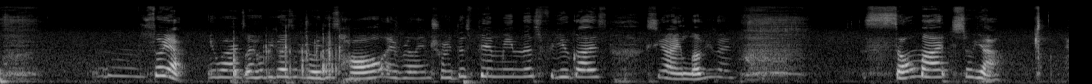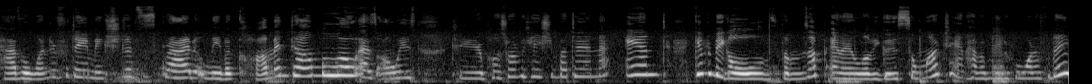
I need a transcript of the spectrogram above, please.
Mm, so, yeah you guys i hope you guys enjoyed this haul. I really enjoyed this filming this for you guys. So yeah i love you guys so much. So yeah have a wonderful day. Make sure to subscribe. Leave a comment down below as always turn your post notification button. And give it a big old thumbs up. And i love you guys so much. And have a beautiful wonderful day.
